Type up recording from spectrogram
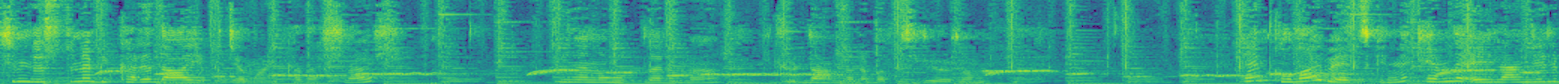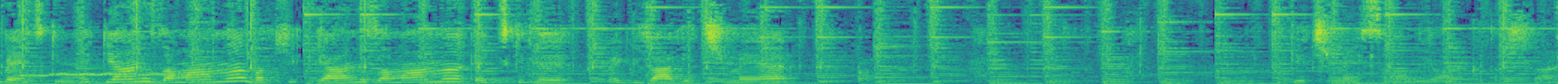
Şimdi üstüne bir kare daha yapacağım arkadaşlar. Yine nohutlarımı kürdanlara batırıyorum. Hem kolay bir etkinlik hem de eğlenceli bir etkinlik. Yani zamanı vakit yani zamanı etkili ve güzel geçirmeye geçirmeyi sağlıyor arkadaşlar.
